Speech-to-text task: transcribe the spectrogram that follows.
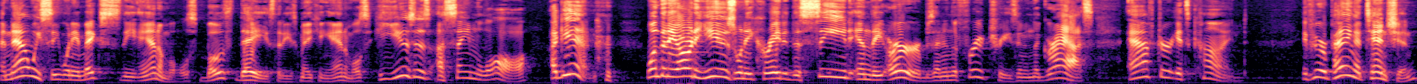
And now we see when he makes the animals, both days that he's making animals, he uses a same law again. One that he already used when he created the seed in the herbs and in the fruit trees and in the grass, after its kind. If you were paying attention,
